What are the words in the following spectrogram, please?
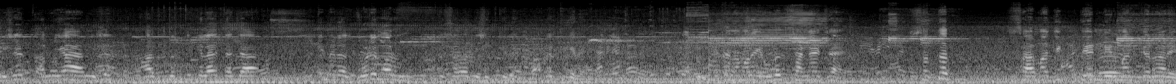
निषेध आम्ही या निषेध आज व्यक्त केला आहे. त्याच्या एकमेकाला जोडे मारून तो सर्व निषेध केला व्यक्त केला आहे. त्यांना मला एवढंच सांगायचं आहे. सतत सामाजिक तेढ निर्माण करणारे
